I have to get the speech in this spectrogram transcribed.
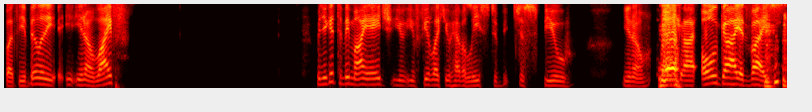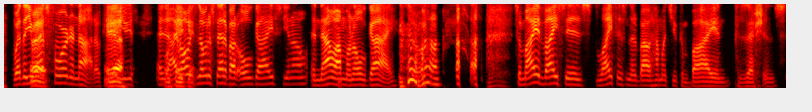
but the ability, you know, life. When you get to be my age, you you feel like you have a lease to be, just spew you know, yeah. old, guy, old guy advice, whether you right. ask for it or not. Okay. Yeah. You, and we'll I've always it. noticed that about old guys, you know, and now I'm an old guy. So, so my advice is life isn't about how much you can buy in possessions.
